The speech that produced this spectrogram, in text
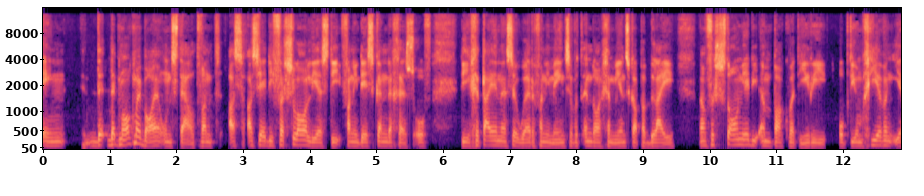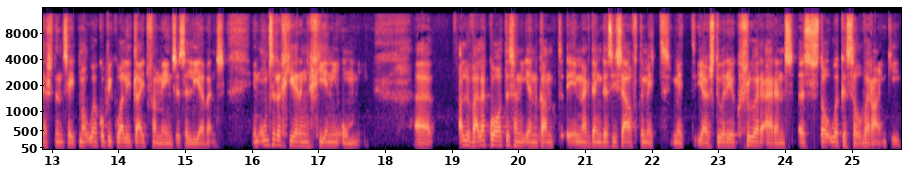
En dit dit maak my baie ontsteld want as as jy die verslae lees die van die deskundiges of die getuienisse hoor van die mense wat in daai gemeenskappe bly dan verstaan jy die impak wat hierdie op die omgewing eerstens het maar ook op die kwaliteit van mense se lewens. En ons regering gee nie om nie. Uh alhoewel ek kwaad is aan die een kant en ek dink dis dieselfde met met jou storie ook vroeër erns is daar ook 'n silwerrandjie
